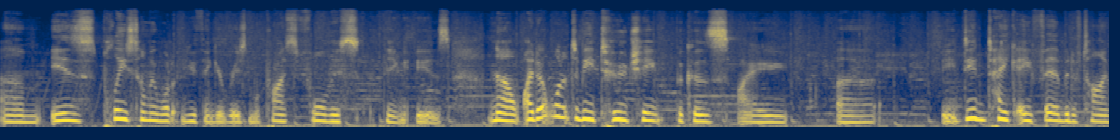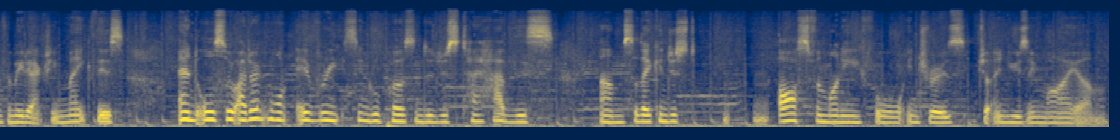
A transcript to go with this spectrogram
um, is please tell me what you think a reasonable price for this thing is. Now, I don't want it to be too cheap because I, uh, it did take a fair bit of time for me to actually make this, and also I don't want every single person to just have this, um, so they can just ask for money for intros and using my um,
